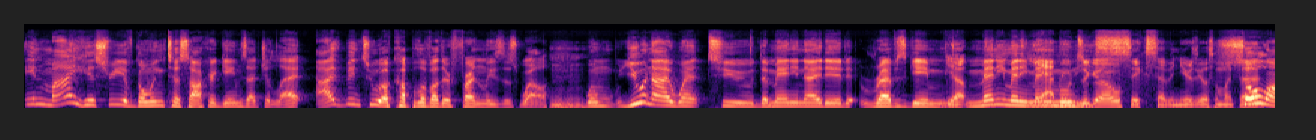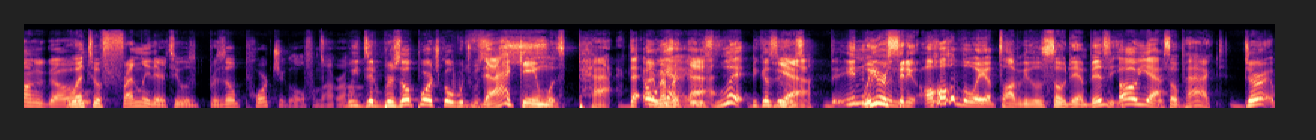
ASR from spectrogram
in my history of going to soccer games at Gillette, I've been to a couple of other friendlies as well. Mm-hmm. When you and I went to the Man United Revs game Yep. many, many, many yeah, moons ago, six, seven years ago, something like so that. So long ago, We went to a friendly there too. It was Brazil, Portugal, if I'm not wrong. we did Brazil Portugal, which was that game was packed. That, I oh remember yeah, that. it was lit because it yeah, was in we were sitting all the way up top because it was so damn busy. Oh, yeah. So packed. dur-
